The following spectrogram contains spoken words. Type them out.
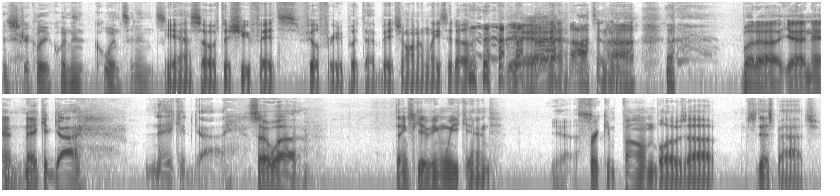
It's strictly a coincidence. Yeah. So if the shoe fits, feel free to put that bitch on and lace it up. yeah, it's in there. But uh, yeah, man, naked guy, naked guy. So uh, Thanksgiving weekend, Yes. freaking phone blows up. It's dispatch,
